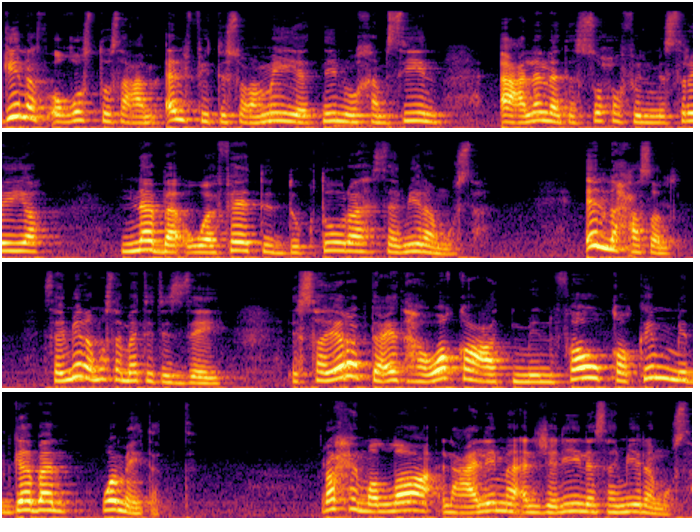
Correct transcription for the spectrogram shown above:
جينا في أغسطس عام 1952 أعلنت الصحف المصرية نبأ وفاة الدكتورة سميرة موسى. إيه اللي حصل؟ سميرة موسى ماتت إزاي؟ السيارة بتاعتها وقعت من فوق قمة جبل وماتت. رحم الله العالمة الجليلة سميرة موسى.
